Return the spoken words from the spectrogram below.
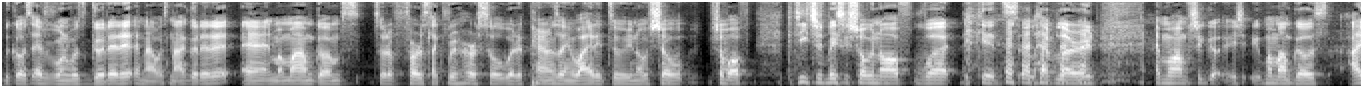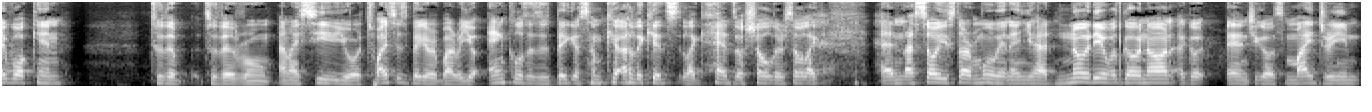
because everyone was good at it and I was not good at it. And my mom comes to the first like rehearsal where the parents are invited to, you know, show show off. The teacher's basically showing off what the kids have learned. And mom, she go, she, my mom goes, I walk in to the to the room and I see you're twice as big everybody. Your ankles is as big as some other kids like heads or shoulders. So like, and I saw you start moving and you had no idea what's going on. I go and she goes, my dream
